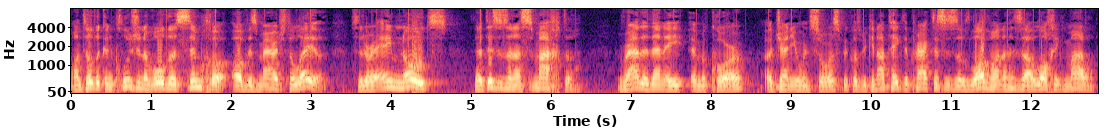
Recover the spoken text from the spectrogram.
until the conclusion of all the simcha of his marriage to Leah. So the aim notes that this is an asmachta rather than a, a makor, a genuine source because we cannot take the practices of Lavan as a halachic model.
